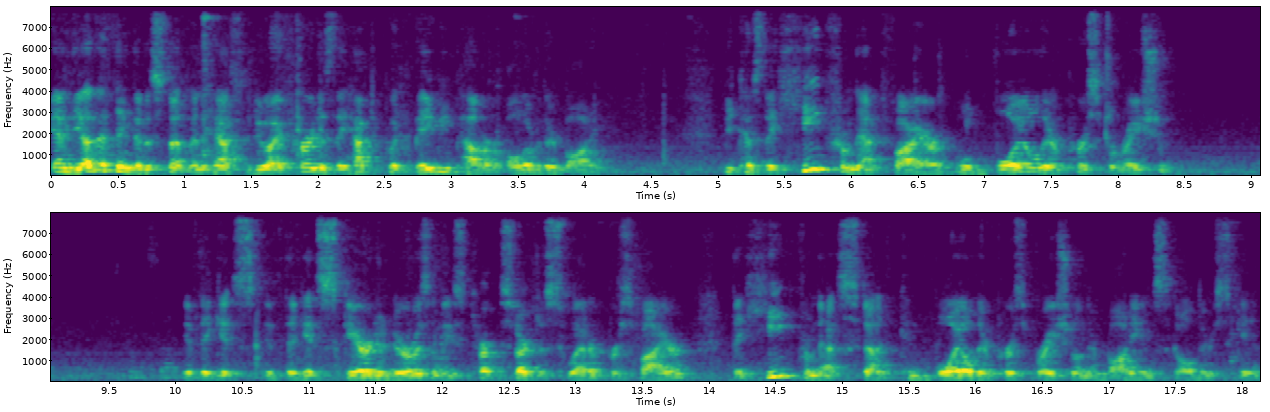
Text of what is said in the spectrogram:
and the other thing that a stuntman has to do, I've heard, is they have to put baby powder all over their body. Because the heat from that fire will boil their perspiration. If they get, if they get scared and nervous and they start, start to sweat or perspire, the heat from that stunt can boil their perspiration on their body and scald their skin.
